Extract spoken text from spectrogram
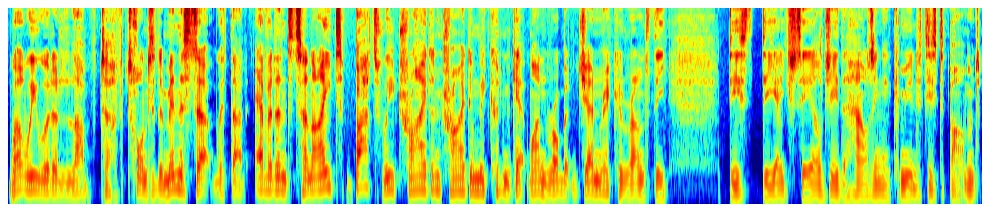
Well, we would have loved to have taunted a minister with that evidence tonight, but we tried and tried and we couldn't get one. Robert Jenrick, who runs the DHCLG, the Housing and Communities Department,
